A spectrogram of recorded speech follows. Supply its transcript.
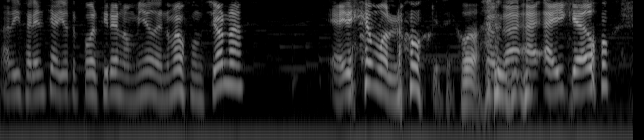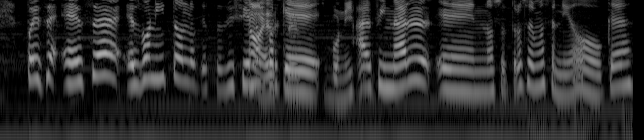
A diferencia, yo te puedo decir en lo mío de no me funciona, ahí dejémoslo. Que se joda. Ahí quedó. Pues eso es bonito lo que estás diciendo, porque al final eh, nosotros hemos tenido, ¿qué?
